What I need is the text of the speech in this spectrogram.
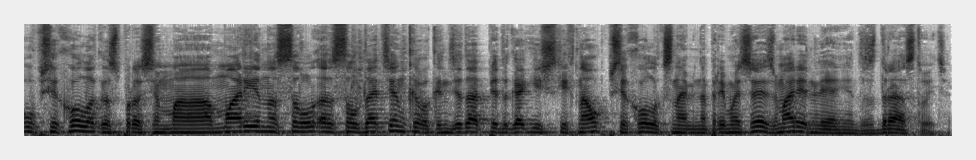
у психолога спросим. А, Марина Сол- Солдатенкова, кандидат педагогических наук, психолог с нами на прямой связи. Марина Леонидовна, здравствуйте.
